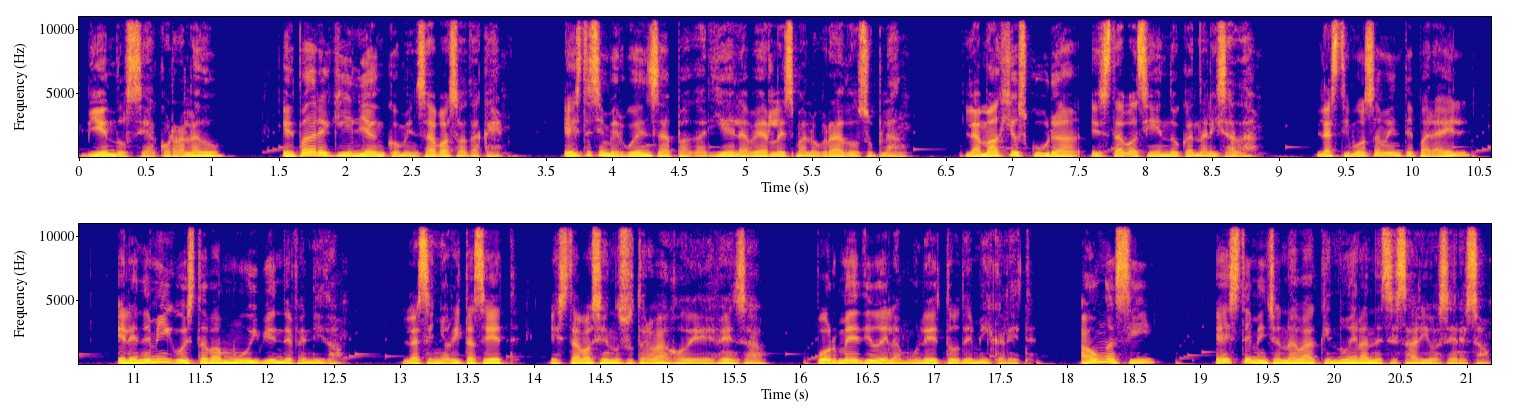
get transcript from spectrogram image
Viéndose acorralado, el padre Gillian comenzaba su ataque. Este sinvergüenza pagaría el haberles malogrado su plan. La magia oscura estaba siendo canalizada. Lastimosamente para él, el enemigo estaba muy bien defendido. La señorita Seth estaba haciendo su trabajo de defensa por medio del amuleto de Mikalet. Aún así, este mencionaba que no era necesario hacer eso.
